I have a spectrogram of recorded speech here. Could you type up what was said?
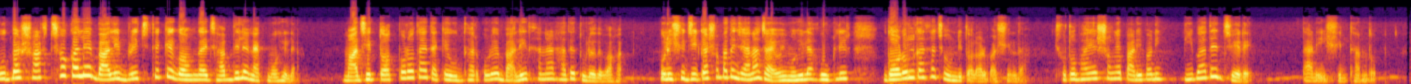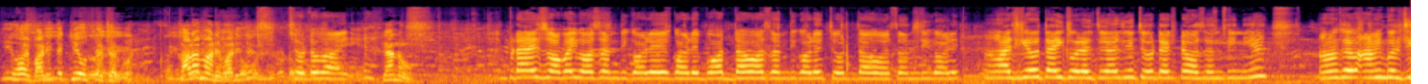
বুধবার ষাট সকালে বালি ব্রিজ থেকে গঙ্গায় ঝাঁপ দিলেন এক মহিলা। মাঝির তৎপরতায় তাকে উদ্ধার করে বালি থানার হাতে তুলে দেওয়া হয়। পুলিশের জিজ্ঞাসাবাদে জানা যায় ওই মহিলা হুগলির গড়লগাথা চণ্ডীতলার বাসিন্দা। ছোট ভাইয়ের সঙ্গে পারিবারিক বিবাদের জেরে তার এই সিদ্ধান্ত। কি হয় বাড়িতে কে অত্যাচার করে? কারা মারে বাড়িতে? ছোট ভাই। কেন? প্রায় সবাই অশান্তি করে ঘরে বরদাও অশান্তি করে চোরদাও অশান্তি করে। আজকেও তাই করেছে আজকে ছোট একটা অশান্তি নিয়ে আমাকে আমি বলছি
